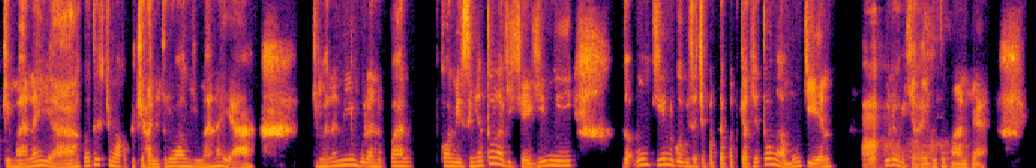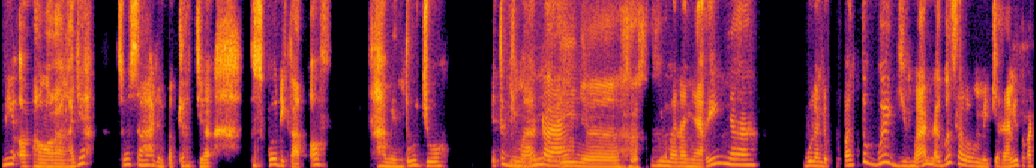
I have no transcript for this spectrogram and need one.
gimana ya? Gue tuh cuma kepikiran itu doang gimana ya? Gimana nih bulan depan? Kondisinya tuh lagi kayak gini. Gak mungkin gue bisa cepet dapat kerja tuh gak mungkin gue udah mikir kayak gitu kan kayak ini orang-orang aja susah dapat kerja. Terus gue di cut off hamin tujuh. Itu gimana, gimana? nyarinya? Gimana nyarinya? Bulan depan tuh gue gimana? Gue selalu memikirkan itu kan.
